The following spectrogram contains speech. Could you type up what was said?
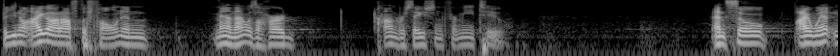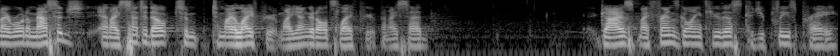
But you know, I got off the phone and man, that was a hard conversation for me too. And so I went and I wrote a message and I sent it out to, to my life group, my young adults life group. And I said, guys, my friend's going through this. Could you please pray?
